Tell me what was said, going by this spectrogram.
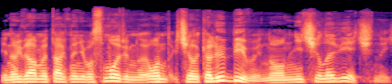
Иногда мы так на Него смотрим, Он человеколюбивый, но Он не человечный.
